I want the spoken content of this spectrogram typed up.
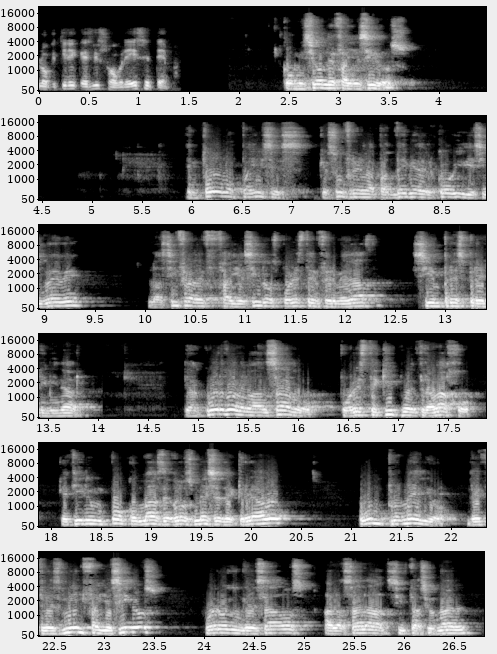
lo que tiene que decir sobre ese tema. Comisión de Fallecidos. En todos los países que sufren la pandemia del COVID-19, la cifra de fallecidos por esta enfermedad siempre es preliminar. De acuerdo a lo avanzado por este equipo de trabajo, que tiene un poco más de dos meses de creado, un promedio de 3.000 fallecidos fueron ingresados a la sala situacional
